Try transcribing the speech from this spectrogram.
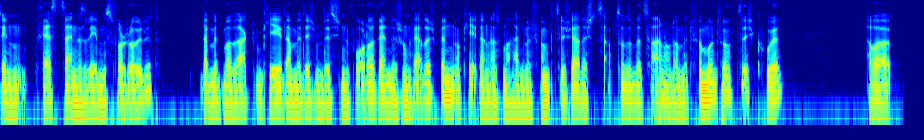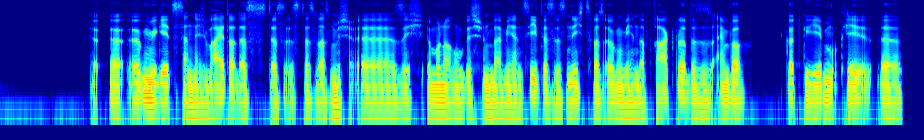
den Rest seines Lebens verschuldet, damit man sagt, okay, damit ich ein bisschen vor der Rente schon fertig bin, okay, dann ist man halt mit 50 fertig, das abzubezahlen oder mit 55, cool. Aber äh, äh, irgendwie geht es dann nicht weiter. Das, das ist das, was mich äh, sich immer noch ein bisschen bei mir entzieht. Das ist nichts, was irgendwie hinterfragt wird. Das ist einfach Gott gegeben, okay, äh,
